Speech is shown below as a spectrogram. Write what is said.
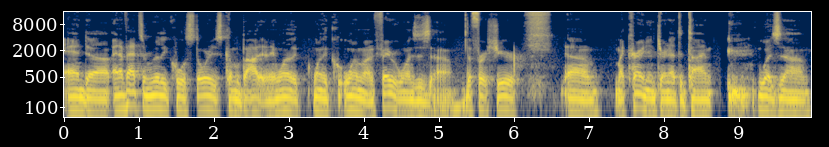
And uh, and I've had some really cool stories come about it. And one of the one of the one of my favorite ones is uh, the first year um, my current intern at the time was um,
